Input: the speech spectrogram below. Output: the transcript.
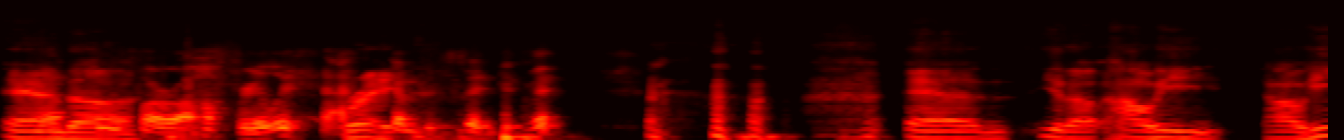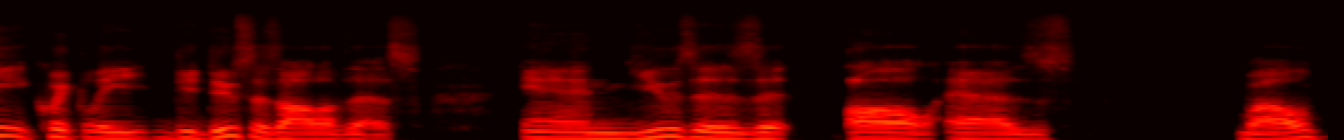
and, Not too uh, far off, really. Right. and you know how he how he quickly deduces all of this and uses it all as well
